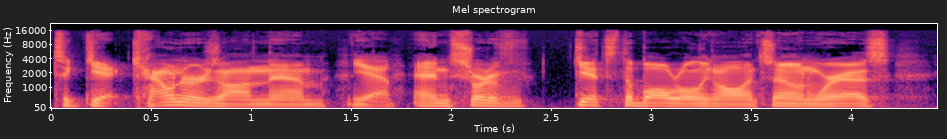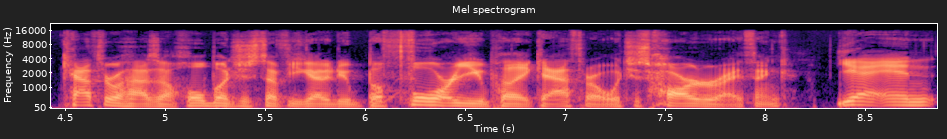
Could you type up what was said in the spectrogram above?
to get counters on them. Yeah. And sort of gets the ball rolling all on its own. Whereas Catherall has a whole bunch of stuff you got to do before you play Catherall, which is harder, I think. Yeah, and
